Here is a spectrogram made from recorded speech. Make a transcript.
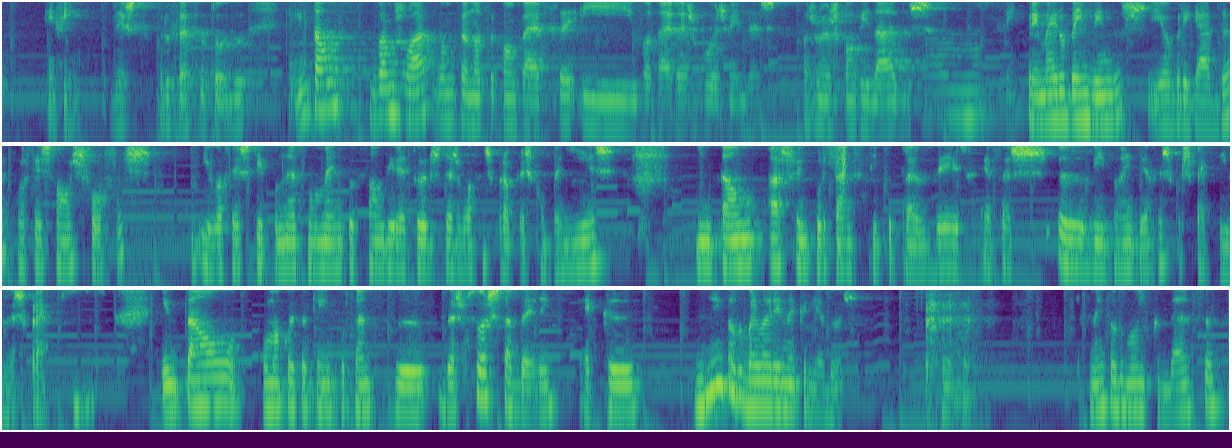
enfim, deste processo todo. Então, vamos lá, vamos à nossa conversa e vou dar as boas-vindas aos meus convidados. sim. Primeiro, bem-vindos e obrigada. Vocês são os fofos e vocês, tipo, nesse momento são diretores das vossas próprias companhias. Então, acho importante, tipo, trazer essas uh, visões e essas perspectivas para aqui. Então, uma coisa que é importante de, das pessoas saberem é que nem todo bailarino é criador. nem todo mundo que dança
